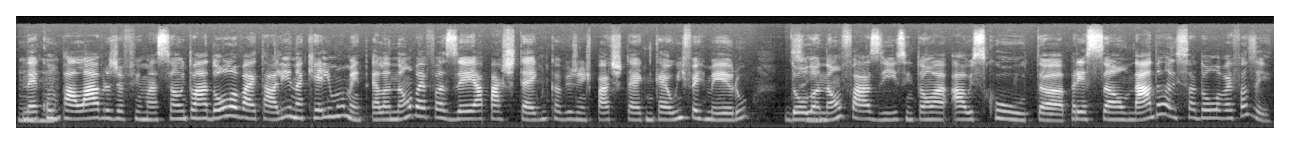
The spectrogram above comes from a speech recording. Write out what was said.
né, com palavras de afirmação. Então a doula vai estar ali naquele momento. Ela não vai fazer a parte técnica, viu gente? Parte técnica é o enfermeiro. Doula Sim. não faz isso, então a, a escuta, pressão, nada isso a doula vai fazer.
